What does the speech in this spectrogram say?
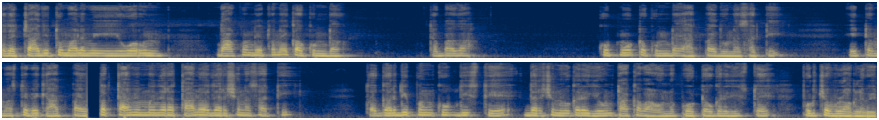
तर त्याच्या आधी तुम्हाला मी वरून दाखवून देतो नाही का कुंड? तर बघा खूप मोठं कुंड आहे हातपाय धुण्यासाठी. इथं मस्तपैकी हातपाय फक्त आम्ही मंदिरात आलो आहे दर्शनासाठी. तर गर्दी पण खूप दिसते दर्शन वगैरे घेऊन टाका भावानं. फोटो वगैरे दिसतोय. पुढच्या ब्लॉगला भेट.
